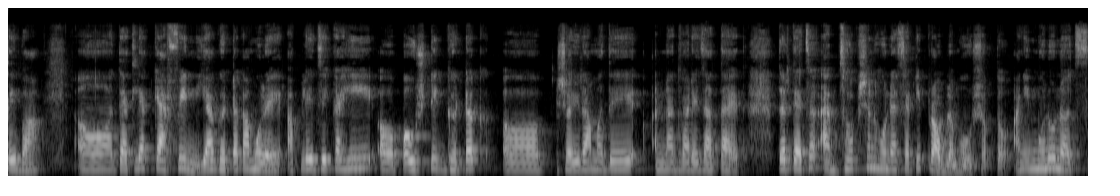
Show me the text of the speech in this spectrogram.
तेव्हा त्यातल्या कॅफिन या घटकामुळे आपले जे काही पौष्टिक घटक शरीरामध्ये अन्नाद्वारे जात आहेत तर त्याचं ॲब्झॉर्प्शन होण्यासाठी प्रॉब्लेम होऊ शकतो. आणि म्हणूनच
